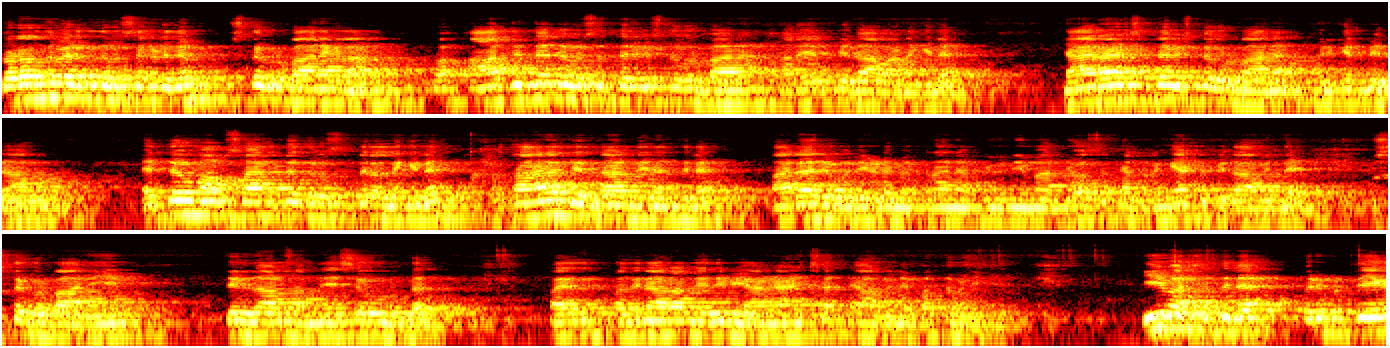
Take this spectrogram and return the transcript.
തുടർന്ന് വരുന്ന ദിവസങ്ങളിലും വിശുദ്ധ കുർബാനകളാണ്. അപ്പോൾ ആദ്യത്തെ ദിവസത്തെ വിശുദ്ധ കുർബാന അറിയൽ പിതാവാണെങ്കിൽ ഞായറാഴ്ചത്തെ വിശുദ്ധ കുർബാന മുരിക്കൻ പിതാവും. ഏറ്റവും അവസാനത്തെ ദിവസത്തിൽ അല്ലെങ്കിൽ പ്രധാന തിരുനാൾ ദിനത്തിൽ പാലാരൂപതയുടെ മെത്രാൻ അഭിമന്യമാർ ജോസഫ് കല്ലറങ്ങാട്ട് പിതാവിന്റെ വിശുദ്ധ കുർബാനയും തിരുനാൾ സന്ദേശവുമുണ്ട് പതി- പതിനാറാം തീയതി വ്യാഴാഴ്ച രാവിലെ പത്ത് മണിക്ക്. ഈ വർഷത്തിൽ ഒരു പ്രത്യേക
